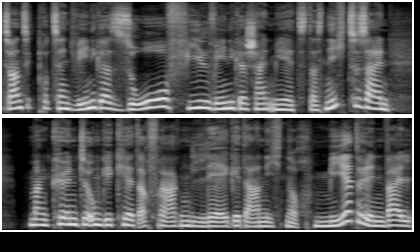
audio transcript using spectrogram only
20 Prozent weniger, so viel weniger scheint mir jetzt das nicht zu sein. Man könnte umgekehrt auch fragen, läge da nicht noch mehr drin, weil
